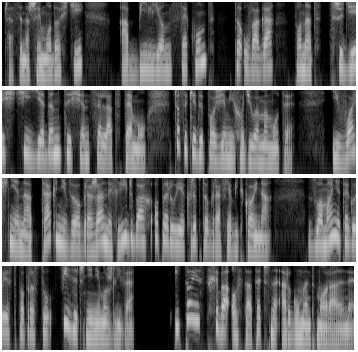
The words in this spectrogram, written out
czasy naszej młodości, a bilion sekund to, uwaga, ponad 31 tysięcy lat temu, czasy kiedy po Ziemi chodziły mamuty. I właśnie na tak niewyobrażalnych liczbach operuje kryptografia bitcoina. Złamanie tego jest po prostu fizycznie niemożliwe. I to jest chyba ostateczny argument moralny.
